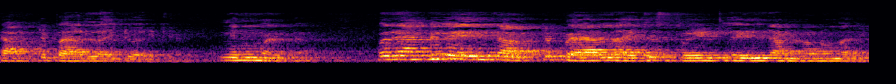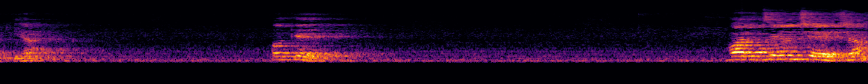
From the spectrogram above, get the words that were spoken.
കറക്റ്റ് പാരലായിട്ട് വരയ്ക്കാം. ഇങ്ങനെയും വരയ്ക്കാം. അപ്പൊ രണ്ട് ലൈൻ കറക്റ്റ് പാരലായിട്ട് സ്ട്രെയിറ്റ് ലൈൻ രണ്ടെണ്ണം വരയ്ക്കുക. ഓക്കെ വരച്ചതിന് ശേഷം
